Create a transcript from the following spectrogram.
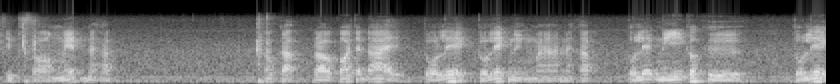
12 เมตรนะครับ เท่ากับเราก็จะได้ตัวเลขตัวเลขหนึ่งมานะครับ ตัวเลขนี้ก็คือ ตัวเลข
